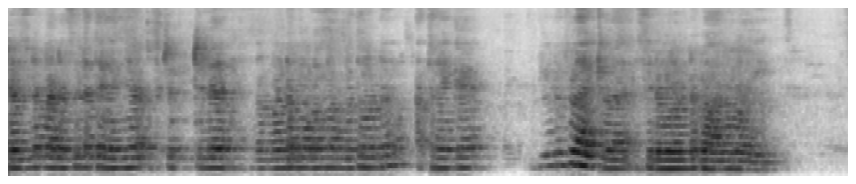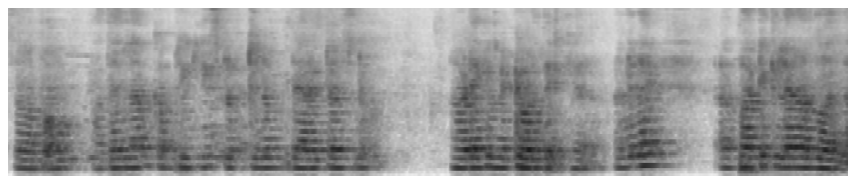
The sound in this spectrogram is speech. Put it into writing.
ഡയറക്ടേഴ്സിന്റെ മനസ്സിൽ തെളിഞ്ഞ സ്ക്രിപ്റ്റിൽ നമ്മളുടെ മുഖം വന്നതുകൊണ്ട് അത്രയൊക്കെ ബ്യൂട്ടിഫുൾ ആയിട്ടുള്ള സിനിമകളുടെ ഭാഗമായി. സോ അപ്പോൾ അതെല്ലാം കംപ്ലീറ്റ്ലി സ്ക്രിപ്റ്റിനും ഡയറക്ടേഴ്സിനും അവിടേക്ക് വിട്ടുകൊടുത്തിരിക്കുകയാണ് അങ്ങനെ പർട്ടിക്കുലർ ഒന്നുമല്ല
